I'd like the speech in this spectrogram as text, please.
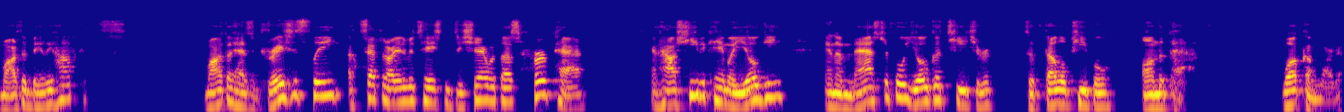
Marta Bailey Hopkins. Marta has graciously accepted our invitation to share with us her path and how she became a yogi and a masterful yoga teacher to fellow people on the path. Welcome, Marta.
